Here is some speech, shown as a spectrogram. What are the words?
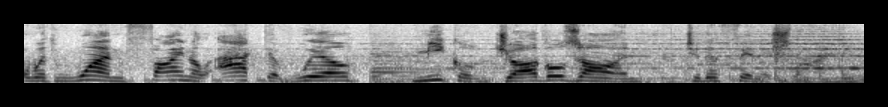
But with one final act of will, Michal joggles on to the finish line.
